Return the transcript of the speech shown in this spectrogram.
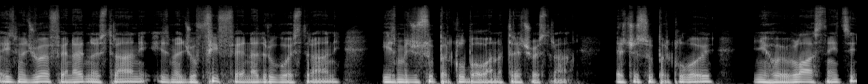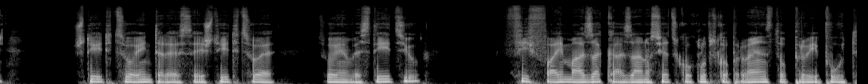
između UEFA na jednoj strani, između FIFA na drugoj strani, između super klubova na trećoj strani. Jer će super klubovi i njihovi vlasnici štititi svoje interese i štititi svoje, svoju investiciju. FIFA ima zakazano svjetsko klubsko prvenstvo prvi put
